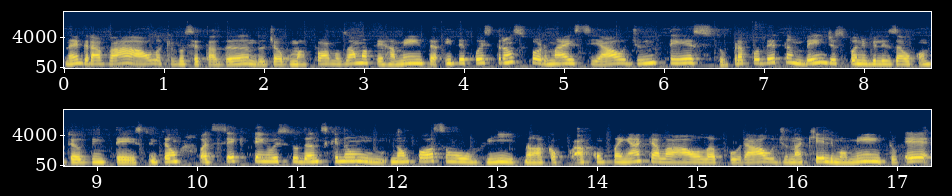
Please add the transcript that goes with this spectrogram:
né? Gravar a aula que você está dando de alguma forma, usar uma ferramenta e depois transformar esse áudio em texto para poder também disponibilizar o conteúdo em texto. Então, pode ser que tenham estudantes que não, não possam ouvir, não, acompanhar aquela aula por áudio naquele momento, e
